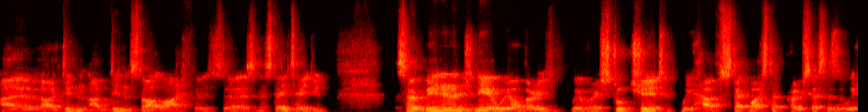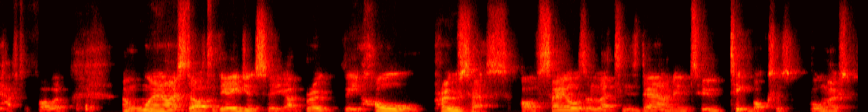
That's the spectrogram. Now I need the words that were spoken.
I, I didn't I didn't start life as uh, as an estate agent. So being an engineer, we are very we are very structured. We have step by step processes that we have to follow. And when I started the agency, I broke the whole process of sales and lettings down into tick boxes almost.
